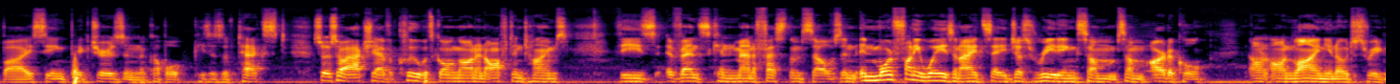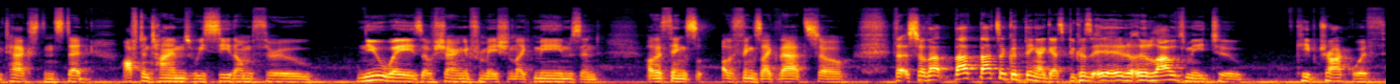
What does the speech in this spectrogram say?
by seeing pictures and a couple pieces of text. So, so I actually have a clue what's going on, and oftentimes these events can manifest themselves in, in more funny ways than I'd say just reading some, some article on, online, you know, just reading text. Instead, oftentimes we see them through new ways of sharing information like memes and other things other things like that so that so that that that's a good thing i guess because it, it allows me to keep track with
